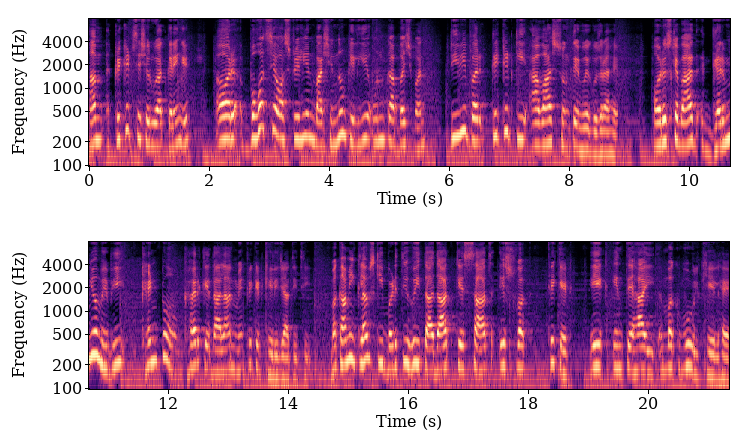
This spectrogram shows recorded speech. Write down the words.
ہم کرکٹ سے شروعات کریں گے اور بہت سے آسٹریلین باشندوں کے لیے ان کا بچپن ٹی وی پر کرکٹ کی آواز سنتے ہوئے گزرا ہے اور اس کے بعد گرمیوں میں بھی گھنٹوں گھر کے دالان میں کرکٹ کھیلی جاتی تھی۔ مقامی کلبز کی بڑھتی ہوئی تعداد کے ساتھ اس وقت کرکٹ ایک انتہائی مقبول کھیل ہے۔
